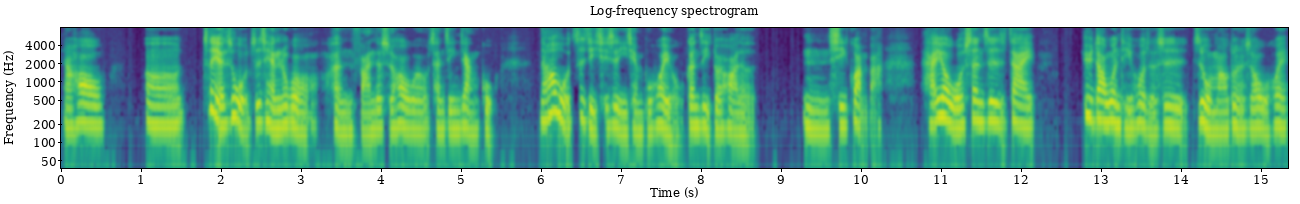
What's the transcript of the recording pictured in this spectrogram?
然后嗯。这也是我之前如果很烦的时候，我有曾经这样过。然后我自己其实以前不会有跟自己对话的嗯习惯吧。还有我甚至在遇到问题或者是自我矛盾的时候，我会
